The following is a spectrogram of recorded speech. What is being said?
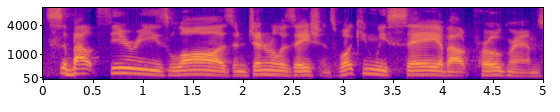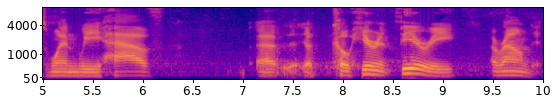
it's about theories, laws, and generalizations. What can we say about programs when we have a, a coherent theory around it?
